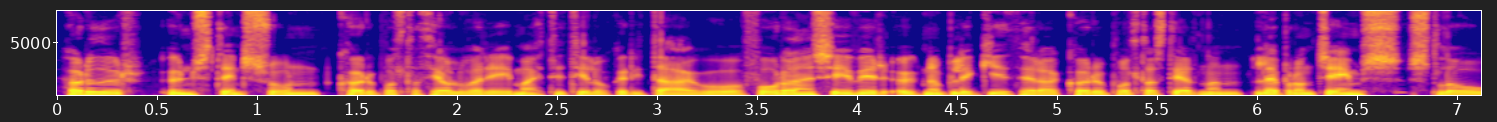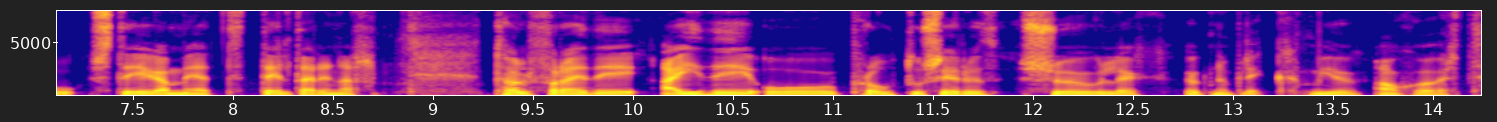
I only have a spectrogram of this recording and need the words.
Hörður Unnsteinsson, Köruboltaþjálfari, mætti til okkar í dag og fóraðins yfir augnabliki þegar Köruboltastjarnan Lebron James sló stigamett deildarinnar. Tölfræði, æði og pródúseruð söguleg augnablik, mjög áhugavert.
